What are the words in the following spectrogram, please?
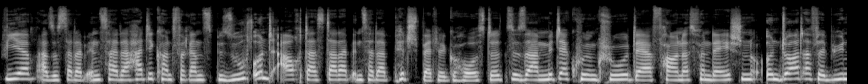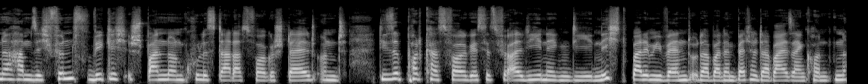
Wir, also Startup Insider, hat die Konferenz besucht und auch das Startup Insider Pitch Battle gehostet, zusammen mit der coolen Crew der Founders Foundation. Und dort auf der Bühne haben sich fünf wirklich spannende und coole Startups vorgestellt. Und diese Podcast-Folge ist jetzt für all diejenigen, die nicht bei dem Event oder bei dem Battle dabei sein konnten.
